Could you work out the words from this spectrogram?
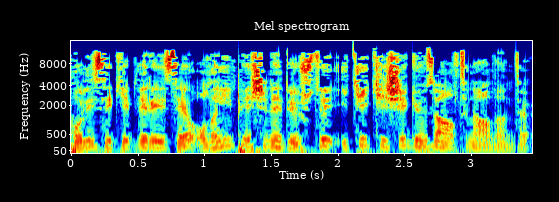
Polis ekipleri ise olayın peşine düştü, iki kişi gözaltına alındı.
